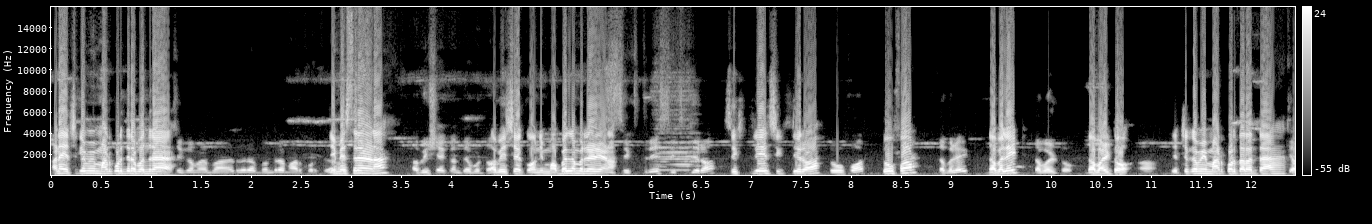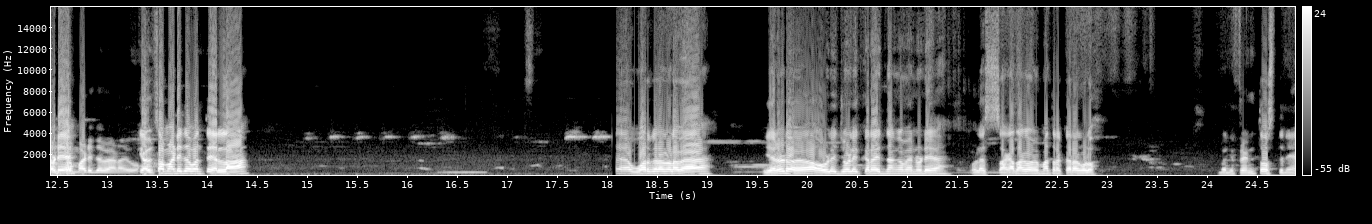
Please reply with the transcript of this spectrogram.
ಅಣ್ಣ ಹೆಚ್ಚು ಕಮ್ಮಿ ಮಾಡ್ಕೊಡ್ತೀರಾ ಬಂದ್ರೆ? ಹೆಚ್ಚು ಕಮ್ಮಿ ಮಾಡಿದ್ರೆ ಬಂದ್ರೆ ಮಾಡ್ಕೊಡ್ತೀವಿ ನಿಮ್ ಹೆಸರು ಅಣ್ಣ? ಅಭಿಷೇಕ್ ಅಂತ ಹೇಳ್ಬಿಟ್ಟು. ಅಭಿಷೇಕ್. ನಿಮ್ ಮೊಬೈಲ್ ನಂಬರ್ ಹೇಳಿ ಅಣ್ಣ. Six three six zero six three six zero two four two four double eight double eight double two double two. ಹೆಚ್ಚು ಕಮ್ಮಿ ಮಾಡ್ಕೊಡ್ತಾರಂತೆ? ಮಾಡಿದಾವೆ ಅಣ್ಣ ಕೆಲಸ ಮಾಡಿದವಂತೆ ಎಲ್ಲ. ವರ್ಗಗಳವೆ ಎರಡು ಅವಳಿ ಜೋಳಿ ಕರ ಇದ್ದಂಗವೆ ನೋಡಿ. ಒಳ್ಳೆ ಸಗದಾಗವೆ ಮಾತ್ರ ಕರಗಳು. ಬನ್ನಿ ಫ್ರೆಂಡ್ ತೋರಿಸ್ತೀನಿ.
